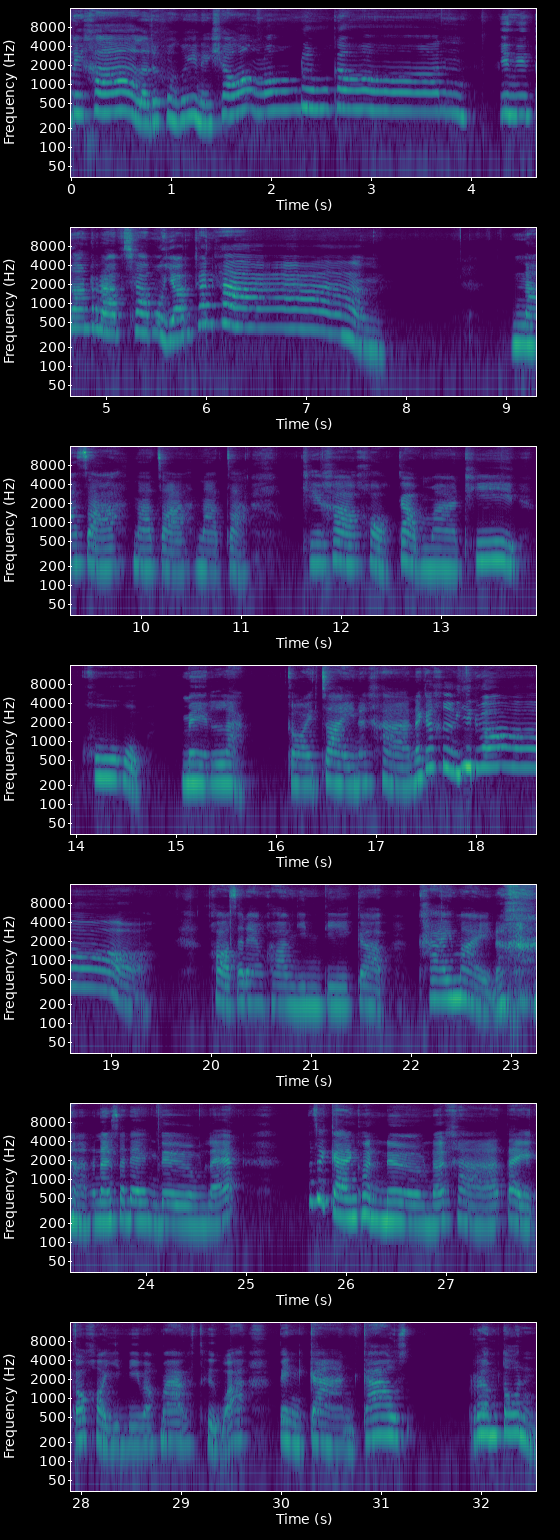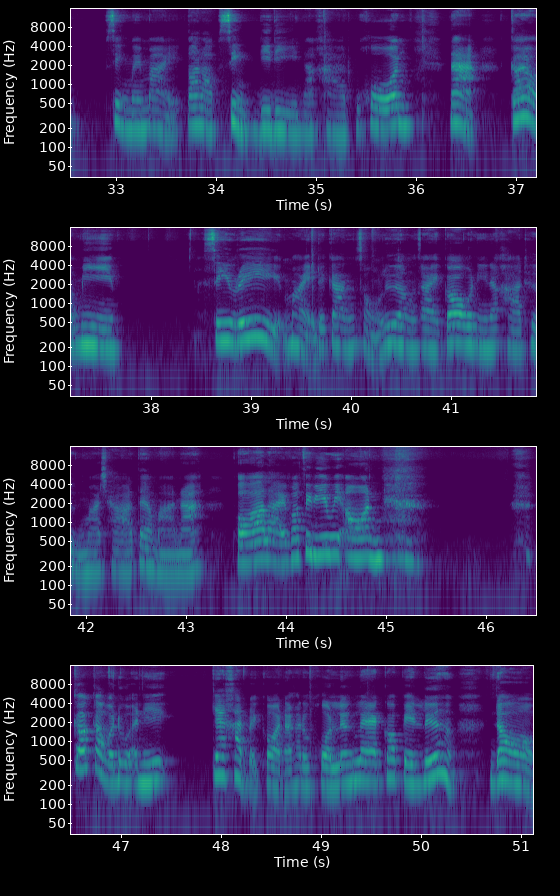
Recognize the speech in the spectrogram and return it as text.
สวัสดีค่ะ แล้วทุกคนก็อยู่ในช่องลองดูก่อน ยินดีต้อนรับชาวหมูยอทุกท่านค่ะ นาจ๊ะนาจ๊ะนาจ๊ะโอเคค่ะ ขอกลับมาที่คู่เมนหลักกอยใจนะคะ นั่นก็คือยินวอขอแสดงความยินดีกับค่ายใหม่นะคะ นักแสดงเดิมและ ผู้จัดการคนเดิมนะคะ แต่ก็ขอยินดีมากๆ ถือว่าเป็นการก้าวเริ่มต้นสิ่งใหม่ๆ ต้อนรับสิ่งดีๆ นะคะทุกคนน่ะก็มีซีรีส์ใหม่ด้วยกัน 2 เรื่องไงก็วันนี้นะคะถึงมาช้าแต่มานะ เพราะอะไร เพราะซีรีส์ไม่ออน ก็กลับมาดูอันนี้แก้ขัดไปก่อนนะคะทุกคน เรื่องแรกก็เป็นเรื่องดอก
